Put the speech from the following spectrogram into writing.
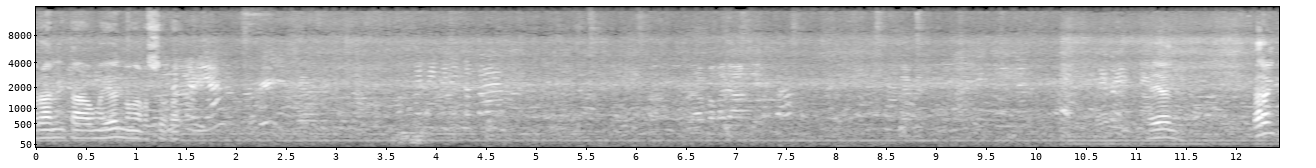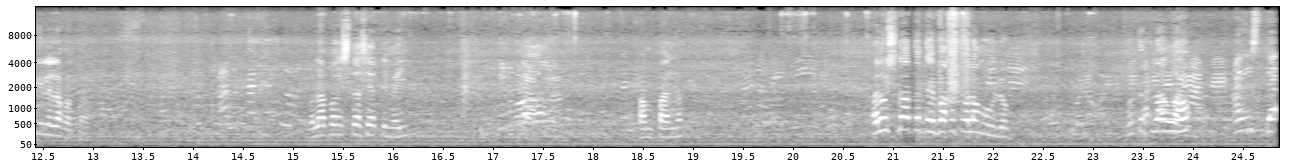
Maraming tao ngayon mga kasukay. Ayan. Parang kilala ko to. Wala pang isda si Ate May? Pampano? Anong isda to, te? Bakit walang ulo? Butot lang, oh. Ang isda,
